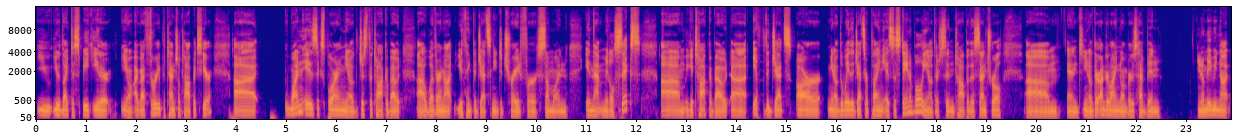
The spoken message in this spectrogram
you you'd like to speak either you know i've got three potential topics here. Uh one is exploring, you know, just the talk about uh, whether or not you think the Jets need to trade for someone in that middle six. Um, we could talk about uh, if the Jets are, you know, the way the Jets are playing is sustainable. You know, they're sitting top of the Central, um, and you know their underlying numbers have been you know, maybe not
